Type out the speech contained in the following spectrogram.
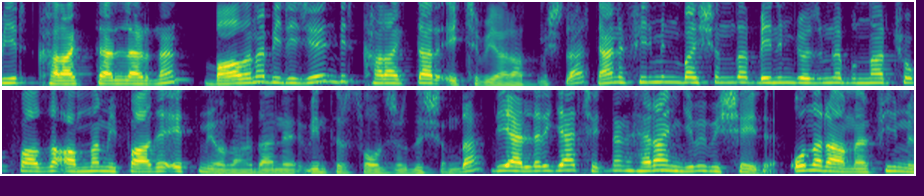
bir karakterlerden bağlanabileceğin bir karakter ekibi yaratmışlar. Yani filmin başında benim gözümde bunlar çok fazla anlam ifade etmiyorlardı hani Winter Soldier dışında. Diğerleri gerçekten herhangi bir şeydi. Ona rağmen filmin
